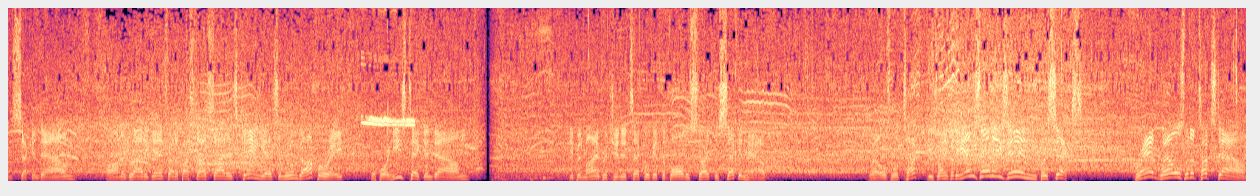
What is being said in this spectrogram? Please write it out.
and second down. On the ground again, trying to bust outside. It's King. He had some room to operate before he's taken down. Keep in mind, Virginia Tech will get the ball to start the second half. Wells will tuck. He's running for the end zone. He's in for six. Grant Wells with a touchdown.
